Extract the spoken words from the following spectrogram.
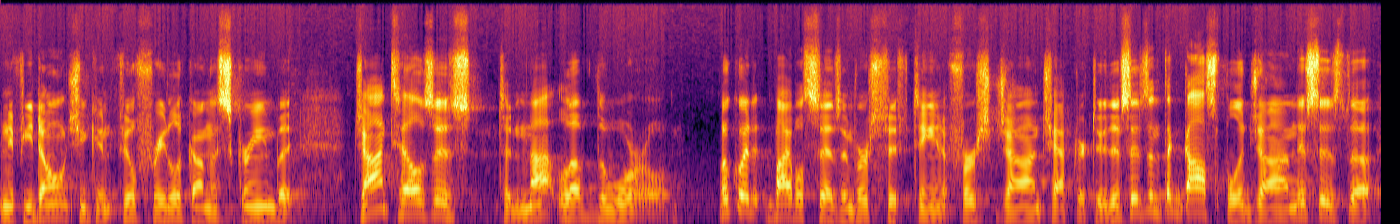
and if you don't, you can feel free to look on the screen. But John tells us to not love the world. Look what the Bible says in verse 15 of 1 John chapter 2. This isn't the Gospel of John. This is the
